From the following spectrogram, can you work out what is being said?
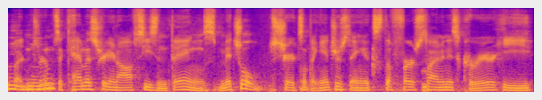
But mm-hmm. in terms of chemistry and offseason things, Mitchell shared something interesting. It's the first time in his career he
